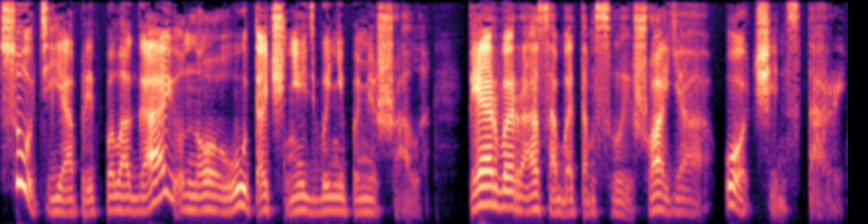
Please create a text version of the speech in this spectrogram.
«Суть я предполагаю, но уточнить бы не помешало. Первый раз об этом слышу, а я очень старый».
